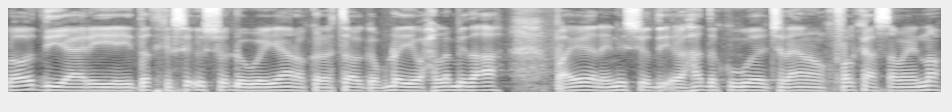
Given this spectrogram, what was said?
loo diyaariyey dadka say u soo dhoweeyaan oo kaleeto gabdho iyo wax la mida ah. Baa iyagana iniihadda kugu wadan jira inaan falkaas samayno.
